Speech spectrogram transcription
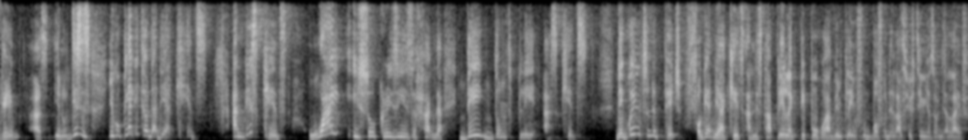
game. As you know, this is, you could clearly tell that they are kids. And these kids, why is so crazy is the fact that they don't play as kids. They go into the pitch, forget they are kids, and they start playing like people who have been playing football for the last 15 years of their life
